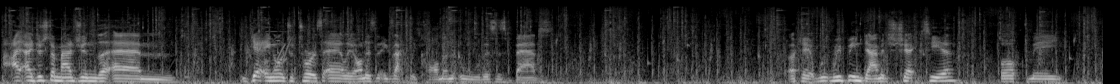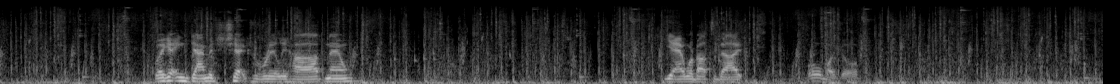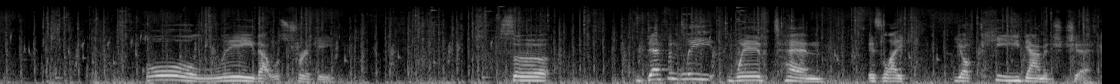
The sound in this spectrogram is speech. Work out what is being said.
I, I just imagine that um, getting onto turrets early on isn't exactly common. Ooh, this is bad. Okay, we, we've been damage checked here. Fuck me. We're getting damage checked really hard now. Yeah, we're about to die. Oh my god. Holy, that was tricky. So, definitely wave 10 is like your key damage check.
